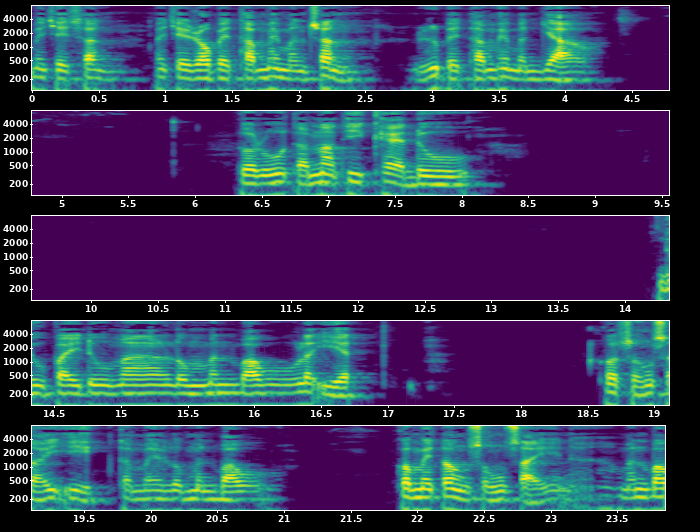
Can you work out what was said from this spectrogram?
ไม่ใช่สั้น ไม่ใช่เราไปทำให้มันสั้น หรือไปทำให้มันยาว ตัวรู้ทำหน้าที่แค่ดู ดูไปดูมาลมมันเบาละเอียด ก็สงสัยอีกทำไมลมมันเบา ก็ไม่ต้องสงสัยนะมันเบา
